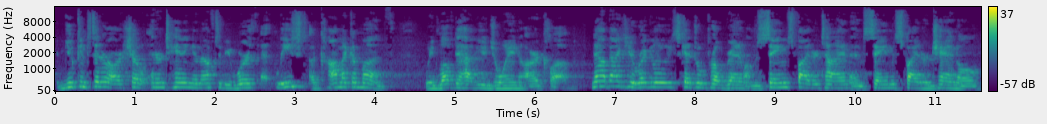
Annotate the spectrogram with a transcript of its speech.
If you consider our show entertaining enough to be worth at least a comic a month, we'd love to have you join our club. Now back to your regularly scheduled program on the same Spider Time and same Spider Channel,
